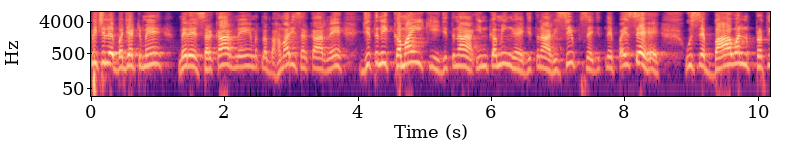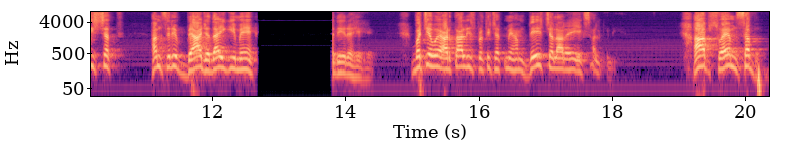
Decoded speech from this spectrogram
पिछले बजट में मेरे सरकार ने मतलब हमारी सरकार ने जितनी कमाई की, जितना इनकमिंग है, जितना रिसिप्ट है, जितने पैसे है, उससे बावन प्रतिशत हम सिर्फ़ ब्याज अदायगी में दे रहे हैं। बचे हुए 48 प्रतिशत में हम देश चला रहे एक साल के लिए। आप स्वयं सब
